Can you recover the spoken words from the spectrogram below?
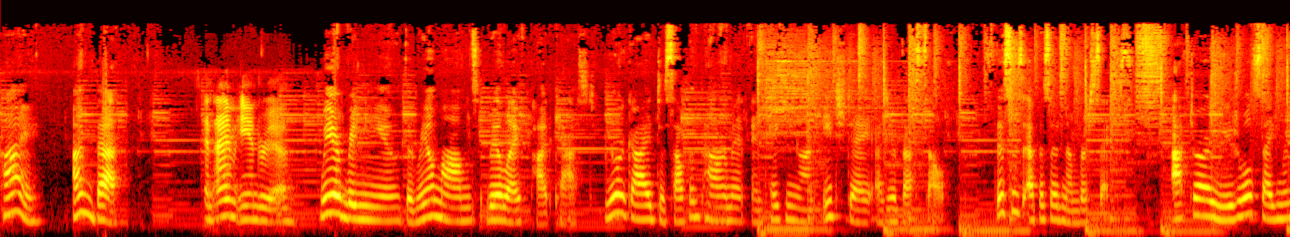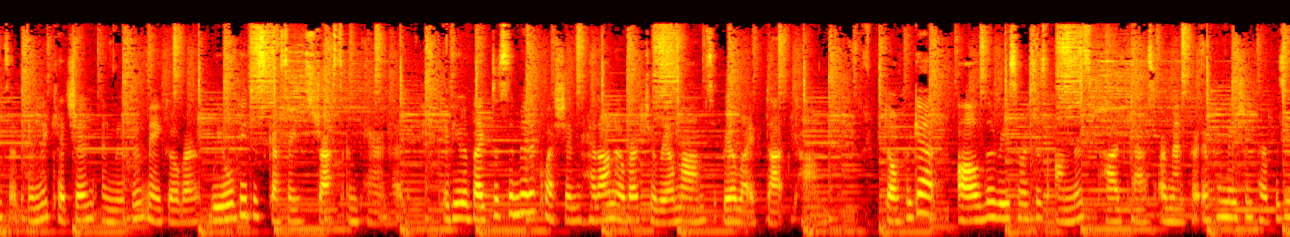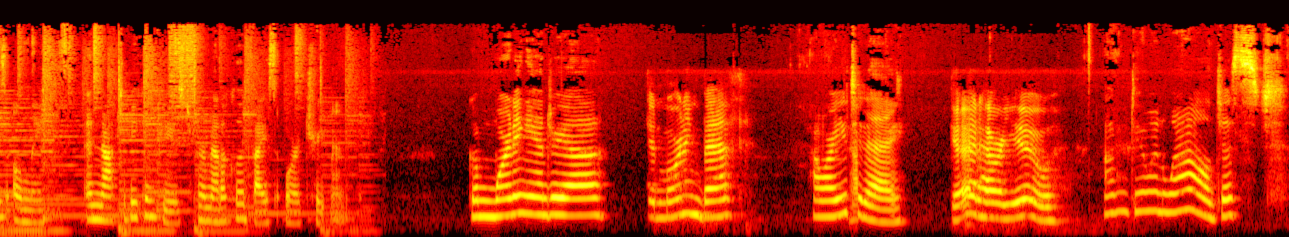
Hi, I'm Beth. And I'm Andrea. We are bringing you the Real Moms Real Life podcast, your guide to self empowerment and taking on each day as your best self. This is episode number six. After our usual segments of In the Kitchen and Movement Makeover, we will be discussing stress and parenthood. If you would like to submit a question, head on over to realmomsreallife.com. Don't forget, all of the resources on this podcast are meant for information purposes only and not to be confused for medical advice or treatment. Good morning, Andrea. Good morning, Beth. How are you today? Good. How are you? I'm doing well. Just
